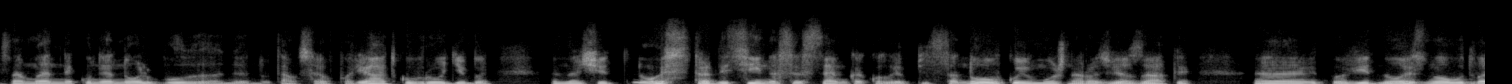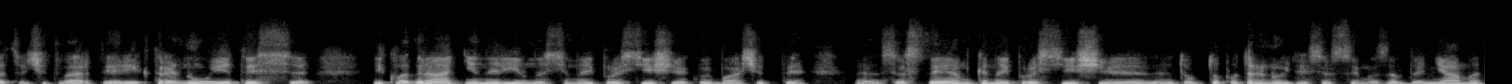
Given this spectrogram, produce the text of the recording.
знаменнику не ноль було, е, ну там все в порядку, вроді би. Значить, ну ось традиційна системка, коли підстановкою можна розв'язати. Е, Відповідно, ось знову 24-й рік тренуєтесь, е, і квадратні нерівності найпростіші, як ви бачите, е, системки найпростіші. Тобто потренуйтеся з цими завданнями.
